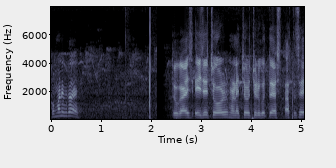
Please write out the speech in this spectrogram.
কোম্পানির ভিতরে? তো গাইস এই যে চোর মানে চোর চুরি করতে আসতেছে।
